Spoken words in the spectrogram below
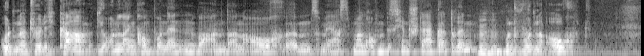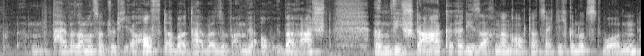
Und natürlich, klar, die Online-Komponenten waren dann auch ähm, zum ersten Mal auch ein bisschen stärker drin und wurden auch Teilweise haben wir uns natürlich erhofft, aber teilweise waren wir auch überrascht, ähm, wie stark äh, die Sachen dann auch tatsächlich genutzt wurden.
